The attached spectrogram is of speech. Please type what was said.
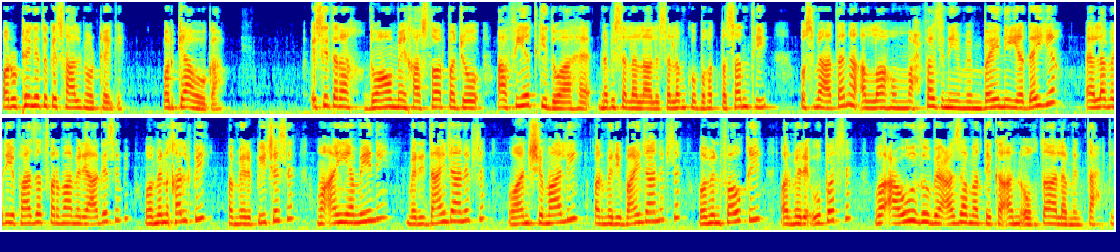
اور اٹھیں گے تو کس حال میں اٹھیں گے؟ اور کیا ہوگا؟ اسی طرح دعاؤں میں خاص طور پر جو آفیت کی دعا ہے، نبی صلی اللہ علیہ وسلم کو بہت پسند تھی، اس میں آتا ہے نا اللہ محفظ نی ممبئی یا دیا اللہ میری حفاظت فرما میرے آگے سے بھی وہ من خل بھی اور میرے پیچھے سے وہ آئی امینی میری دائیں جانب سے وہ ان شمالی اور میری بائیں جانب سے وہ من فوقی اور میرے اوپر سے وہ اعوذ بزمت کا ان اغتا المن تحتی۔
